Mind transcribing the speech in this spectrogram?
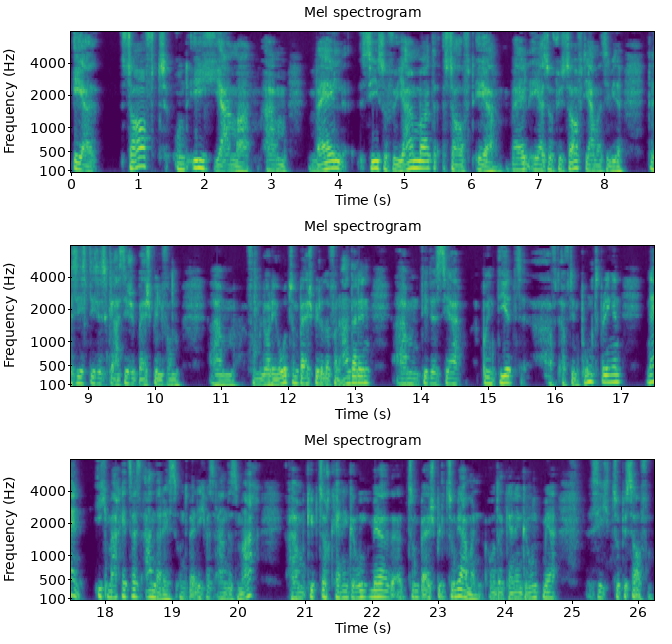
er sauft und ich jammer. Ähm, weil sie so viel jammert, sauft er. Weil er so viel sauft, jammert sie wieder. Das ist dieses klassische Beispiel vom, ähm, vom Loriot zum Beispiel oder von anderen, ähm, die das sehr pointiert auf, auf den Punkt bringen. Nein, ich mache jetzt was anderes. Und weil ich was anderes mache, ähm, gibt es auch keinen Grund mehr äh, zum Beispiel zum Jammern oder keinen Grund mehr, sich zu besaufen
